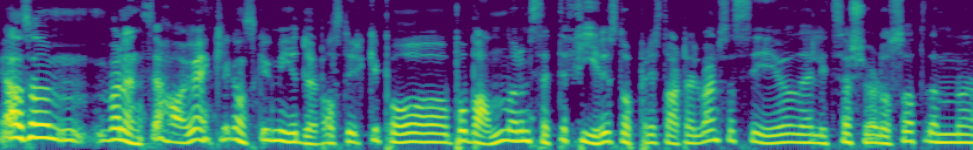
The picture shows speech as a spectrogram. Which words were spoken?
Ja, altså, Valencia har jo egentlig ganske mye dødballstyrke på, på banen. Når de setter fire stopper i startelveren, så sier jo det litt seg sjøl også at de,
